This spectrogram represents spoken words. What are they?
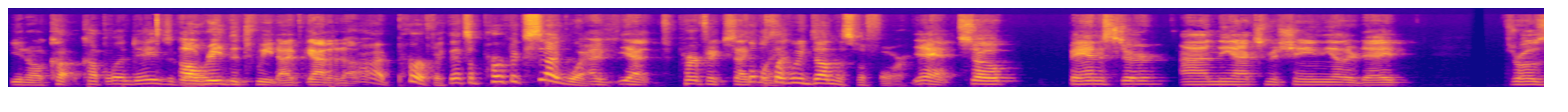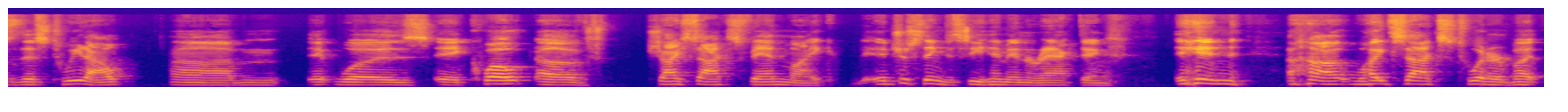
you know, a cou- couple of days ago, I'll read the tweet. I've got it All up. right, perfect. That's a perfect segue. I, yeah, it's perfect It's segue. almost like we've done this before. Yeah. So Bannister on the X machine the other day throws this tweet out. Um, it was a quote of Shy Sox fan Mike. Interesting to see him interacting in uh, White Sox Twitter, but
